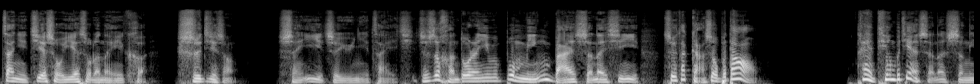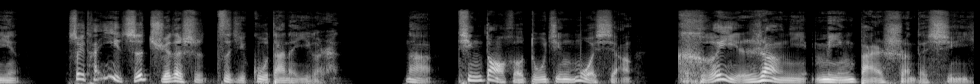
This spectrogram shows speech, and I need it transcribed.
在你接受耶稣的那一刻，实际上神一直与你在一起。只是很多人因为不明白神的心意，所以他感受不到，他也听不见神的声音，所以他一直觉得是自己孤单的一个人。那听到和读经默想，可以让你明白神的心意，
